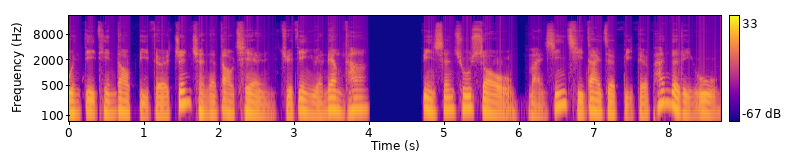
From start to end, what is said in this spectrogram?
温蒂听到彼得真诚的道歉，决定原谅他，并伸出手，满心期待着彼得潘的礼物。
